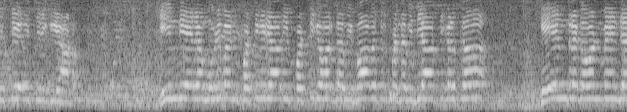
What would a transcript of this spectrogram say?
നിഷേധിച്ചിരിക്കുകയാണ്. ഇന്ത്യയിലെ മുഴുവൻ പട്ടികജാതി പട്ടികവർഗ വിഭാഗത്തിൽപ്പെട്ട വിദ്യാർത്ഥികൾക്ക് കേന്ദ്ര ഗവൺമെന്റ്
